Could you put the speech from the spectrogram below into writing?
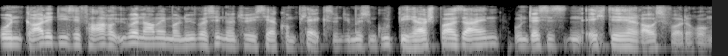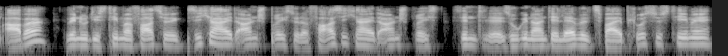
Und gerade diese Fahrerübernahmemanöver sind natürlich sehr komplex und die müssen gut beherrschbar sein. Und das ist eine echte Herausforderung. Aber wenn du das Thema Fahrzeugsicherheit ansprichst oder Fahrsicherheit ansprichst, sind äh, sogenannte Level 2 Plus Systeme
